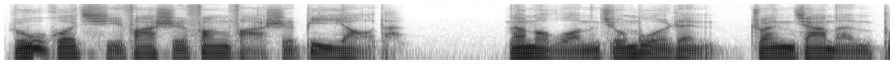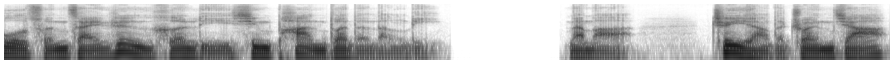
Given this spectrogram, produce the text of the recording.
如果启发式方法是必要的，那么我们就默认专家们不存在任何理性判断的能力。那么，这样的专家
